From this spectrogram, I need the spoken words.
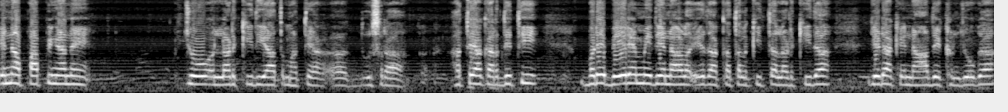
ਇਹਨਾਂ ਪਾਪੀਆਂ ਨੇ ਜੋ ਲੜਕੀ ਦੀ ਆਤਮ ਹੱਤਿਆ ਦੂਸਰਾ ਹੱਤਿਆ ਕਰ ਦਿੱਤੀ। ਬੜੇ ਬੇਰਹਿਮੀ ਦੇ ਨਾਲ ਇਹਦਾ ਕਤਲ ਕੀਤਾ ਲੜਕੀ ਦਾ, ਜਿਹੜਾ ਕਿ ਨਾ ਦੇਖਣ ਜੋਗਾ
